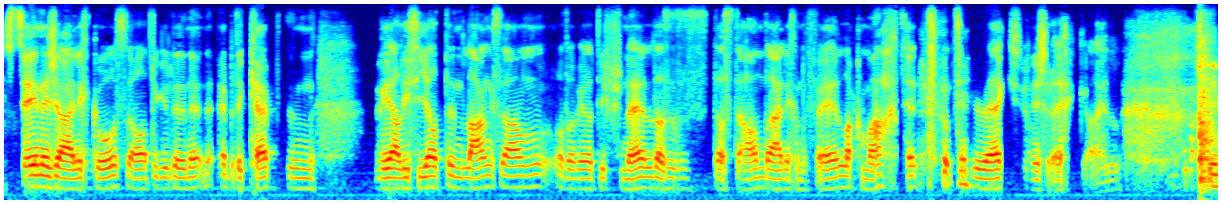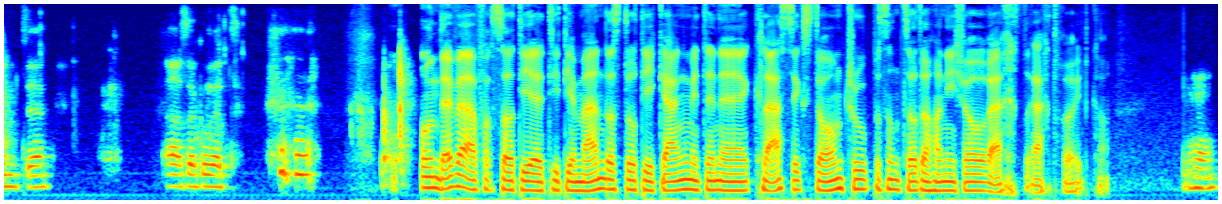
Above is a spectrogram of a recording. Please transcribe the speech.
Die Szene- ist eigentlich großartig, eben der Captain realisiert dann langsam oder relativ schnell, dass, es, dass der andere eigentlich einen Fehler gemacht hat. Und die Reaction ist recht geil. Stimmt, ja. Also gut. Und eben einfach so die, die, die Mandos durch die Gang mit den Classic Stormtroopers und so, da habe ich schon recht, recht Freude gehabt. Mhm.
